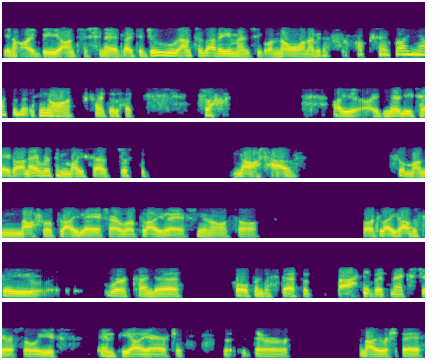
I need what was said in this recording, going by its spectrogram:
You know, I'd be on to Sinead, like, did you answer that email? She'd go, no. And I'd be like, for fuck's sake, why didn't you answer that? You know, it's kind of like, so I, I'd nearly take on everything myself just to not have someone not reply late or reply late, you know, so, but like, obviously, we're kind of hoping to step back a bit next year. So we've MPI artists, they're an Irish based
